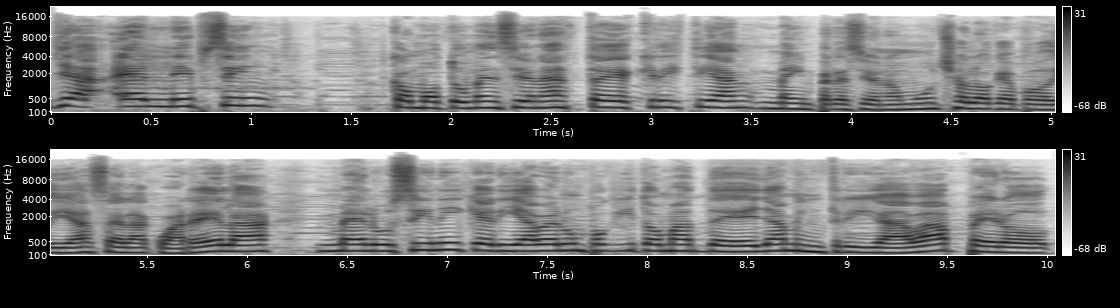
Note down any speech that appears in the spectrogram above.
ya, el lip sync, como tú mencionaste, Cristian, me impresionó mucho lo que podía hacer Acuarela. Melusini quería ver un poquito más de ella, me intrigaba, pero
